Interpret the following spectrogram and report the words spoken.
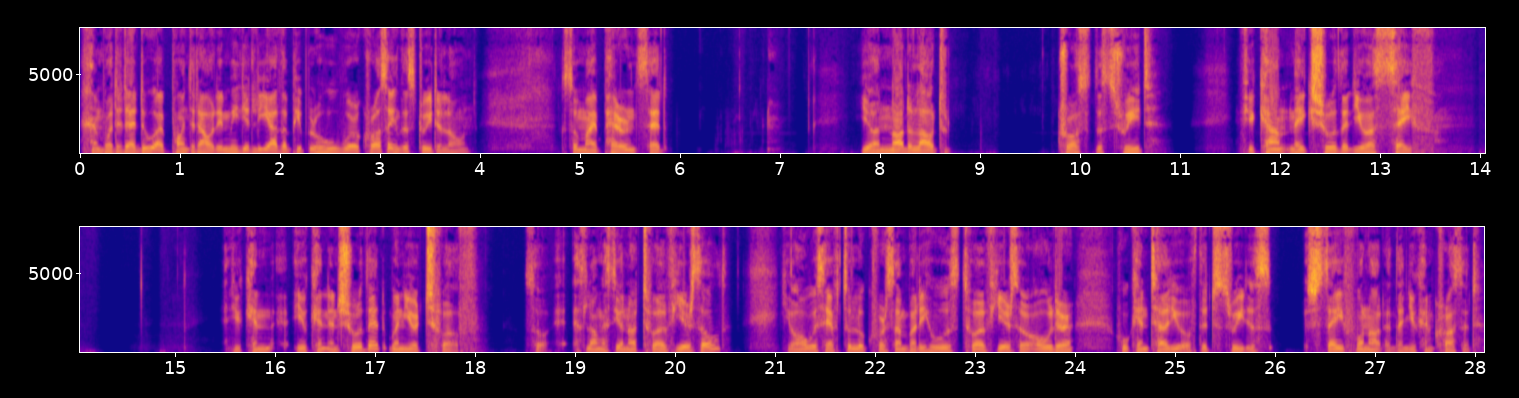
And what did I do? I pointed out immediately other people who were crossing the street alone. So my parents said, "You are not allowed to cross the street if you can't make sure that you are safe. And you can you can ensure that when you're 12. So as long as you're not 12 years old, you always have to look for somebody who is 12 years or older who can tell you if the street is safe or not and then you can cross it.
